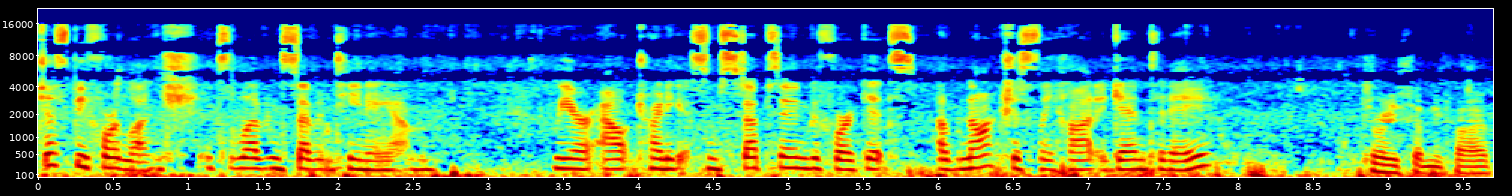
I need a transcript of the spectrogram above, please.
just before lunch. It's 11.17 a.m. We are out trying to get some steps in before it gets obnoxiously hot again today. It's already 75.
